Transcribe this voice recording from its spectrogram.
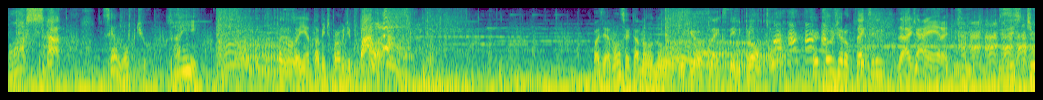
Nossa! Você é louco, tio. Zoinho. Rapaziada, o zoinho é totalmente prova de bala. Rapaziada, vamos acertar no, no, no giroflex dele. Pronto. Acertou o giroflex, ele ah, já era. Desistiu.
